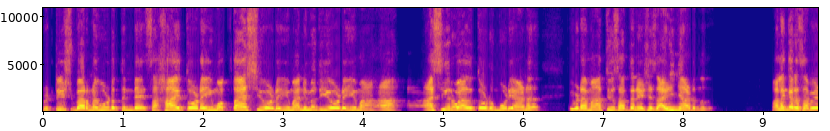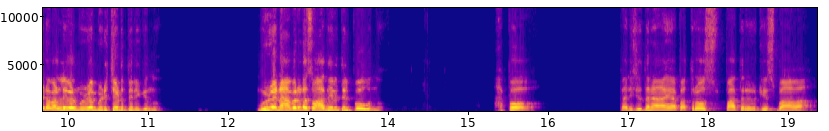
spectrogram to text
ബ്രിട്ടീഷ് ഭരണകൂടത്തിന്റെ സഹായത്തോടെയും ഒത്താശയോടെയും അനുമതിയോടെയും ആശീർവാദത്തോടും കൂടിയാണ് ഇവിടെ മാത്യു സത്തനേഷ്യസ് അഴിഞ്ഞാടുന്നത്. മലങ്കര സഭയുടെ വള്ളികൾ മുഴുവൻ പിടിച്ചെടുത്തിരിക്കുന്നു. മുഴുവൻ അവരുടെ സ്വാധീനത്തിൽ പോകുന്നു. അപ്പോ പരിശുദ്ധനായ പത്രോസ് പാത്രിർക്കീസ് ബാവ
